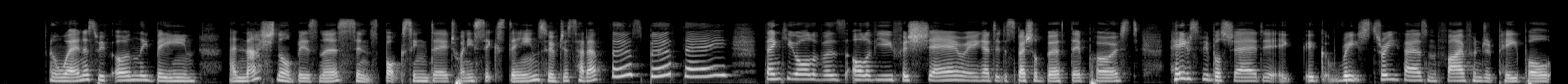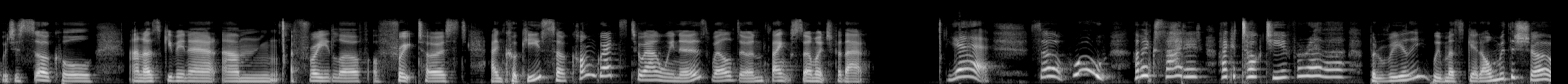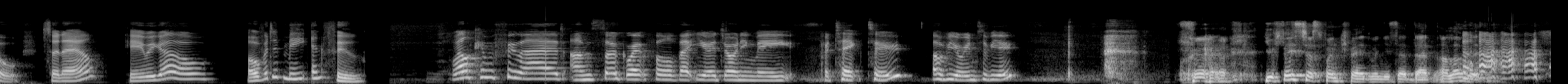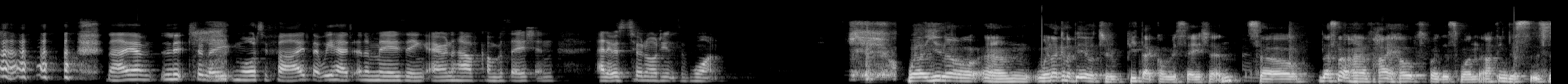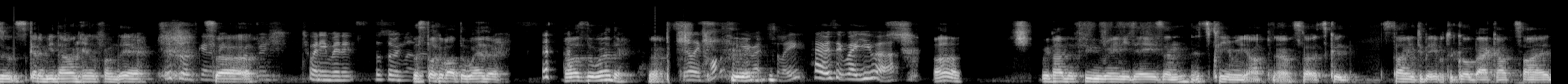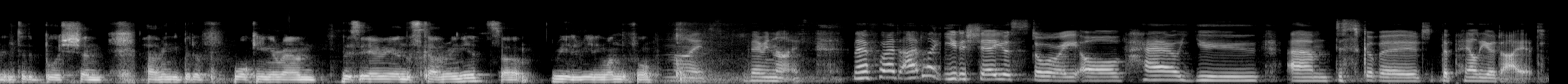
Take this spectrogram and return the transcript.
awareness. We've only been a national business since Boxing Day 2016. So we've just had our first birthday. Thank you all of us, all of you for sharing. I did a special birthday post. Heaps of people shared it. It, it reached 3,500 people, which is so cool. And I was giving out um, a free loaf of fruit toast and cookies. So congrats to our winners. Well done. Thanks so much for that. Yeah. So, whoo, I'm excited. I could talk to you forever. But really, we must get on with the show. So now, here we go. Over to me and Fu. Welcome, Fouad. I'm so grateful that you are joining me for take two of your interview. your face just went red when you said that. I love it. I am literally mortified that we had an amazing hour and a half conversation and it was to an audience of one. Well, you know, um, we're not going to be able to repeat that conversation, so let's not have high hopes for this one. I think this, this is going to be downhill from there. This one's going to So- be rubbish. 20 minutes or something like that. Let's that. talk about the weather. How's the weather? It's really hot here, actually. How is it where you are? Ah, we've had a few rainy days and it's clearing up now, so it's good. Starting to be able to go back outside into the bush and having a bit of walking around this area and discovering it. So really, really wonderful. Nice, very nice. Now, Fred, I'd like you to share your story of how you um, discovered the paleo diet.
